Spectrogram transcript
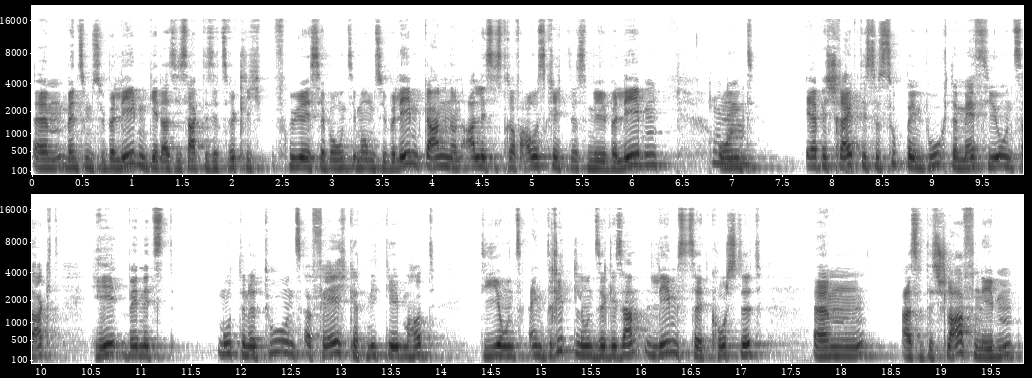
ähm, wenn es ums Überleben geht, also ich sage das jetzt wirklich, früher ist ja bei uns immer ums Überleben gegangen und alles ist darauf ausgerichtet, dass wir überleben. Genau. Und er beschreibt es so super im Buch, der Matthew, und sagt, hey, wenn jetzt Mutter Natur uns eine Fähigkeit mitgeben hat, die uns ein Drittel unserer gesamten Lebenszeit kostet, ähm, also das Schlafen eben,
